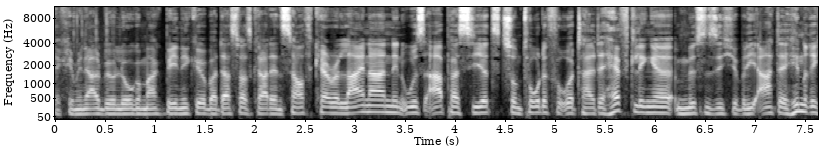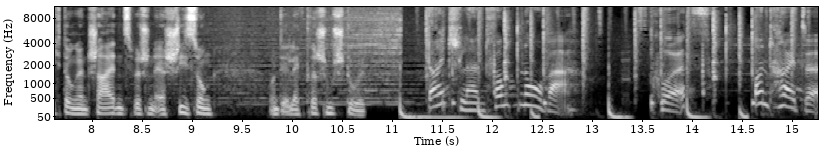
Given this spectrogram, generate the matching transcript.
Der Kriminalbiologe Marc Benecke über das, was gerade in South Carolina in den USA passiert. Zum Tode verurteilte Häftlinge müssen sich über die Art der Hinrichtung entscheiden zwischen Erschießung und elektrischem Stuhl. Deutschlandfunk Nova. Kurz und heute.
